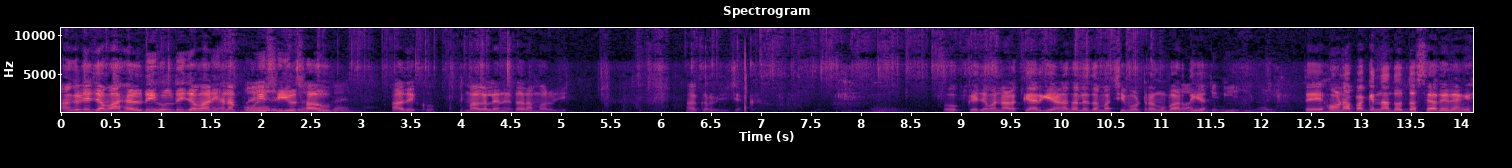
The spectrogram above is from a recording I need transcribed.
ਅੰਗਲ ਜੀ ਜਮਾ ਹੈਲਦੀ ਹੁਲਦੀ ਜਮਾ ਨਹੀਂ ਹਨਾ? ਪੂਰੀ ਸੀਲ ਸਾਊ। ਆ ਦੇਖੋ ਮਗਲੇ ਨੇ ਤਾਰਾ ਮਾਰੋ ਜੀ। ਆ ਕਰੋ ਜੀ ਚੈੱਕ ਓਕੇ ਜਮਾ ਨਲ ਕਹਿਰ ਗਿਆ ਨਾ ਥੱਲੇ ਤਾਂ ਮੱਛੀ ਮੋਟਰਾਂ ਨੂੰ ਵਰਦੀ ਆ। ਤੇ ਹੁਣ ਆਪਾਂ ਕਿੰਨਾ ਦੁੱਧ ਦੱਸਿਆ ਦੇ ਦਾਂਗੇ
